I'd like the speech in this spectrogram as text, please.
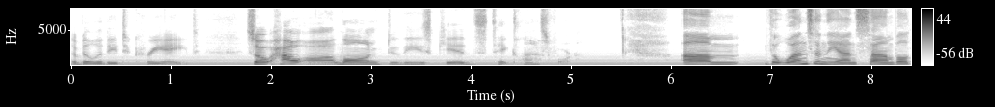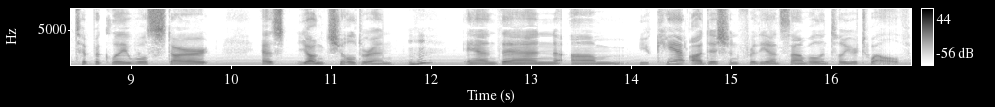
ability to create. So, how uh, long do these kids take class for? Um, the ones in the ensemble typically will start as young children, Mm-hmm. and then um, you can't audition for the ensemble until you're 12.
